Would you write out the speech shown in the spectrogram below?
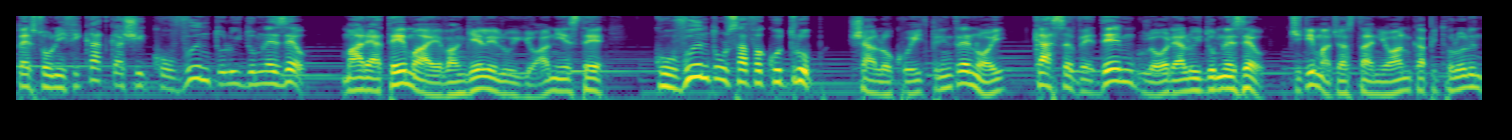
personificat ca și cuvântul lui Dumnezeu. Marea tema a Evangheliei lui Ioan este Cuvântul s-a făcut trup și a locuit printre noi ca să vedem gloria lui Dumnezeu. Citim aceasta în Ioan, capitolul 1,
